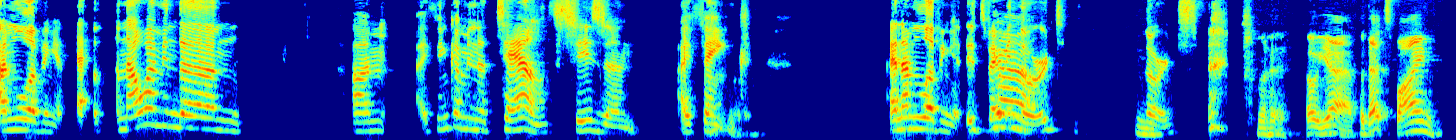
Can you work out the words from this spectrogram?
I'm loving it. Uh, Now I'm in the, um, I'm I think I'm in the tenth season. I think, and I'm loving it. It's very Yeah. nerd Mm. nerds. oh, yeah, but that's fine.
